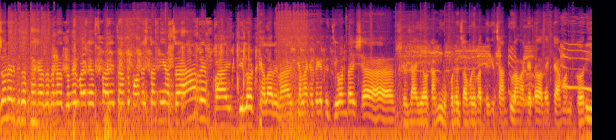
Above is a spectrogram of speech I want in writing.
জোনের ভিতর থাকা যাবে না, জোনের বাইরে আসতে পারে চান্দু মনেসটা নিয়ে আছে। আরে ভাই দিল খেলা রে ভাই, খেলা খেতে খেতে জীবনটাই শেষ। যাই হোক, আমি উপরে যাব, এবার দেখি চান্দু আমাকে টলে কেমন করি।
